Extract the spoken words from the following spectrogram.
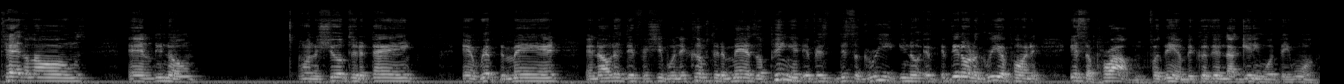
tag-alongs and, you know, want to show up to the thing and rip the man and all this different shit. When it comes to the man's opinion, if it's disagreed, you know, if, if they don't agree upon it, it's a problem for them because they're not getting what they want,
